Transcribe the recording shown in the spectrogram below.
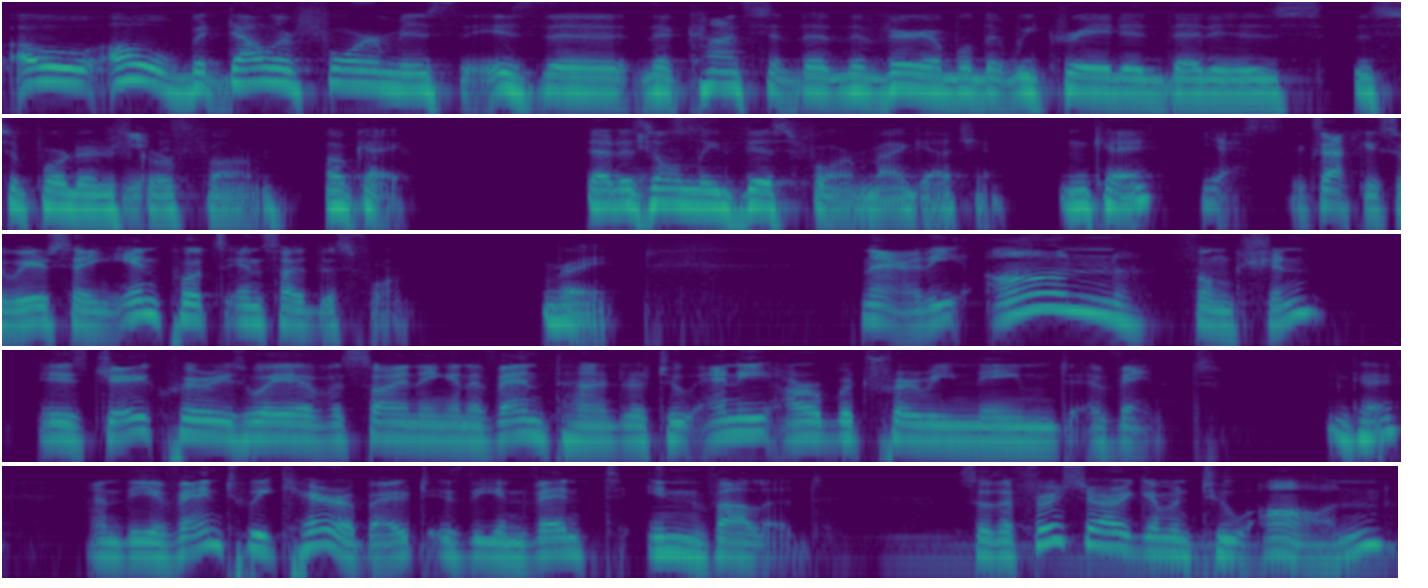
Oh, oh, but dollar form is is the the constant the the variable that we created that is the support underscore Yes. form. Okay, that is Yes. only this form. I gotcha. Okay, Yes, exactly. So we're saying inputs inside this form. right. Now, the on function is jQuery's way of assigning an event handler to any arbitrary named event. Okay, And the event we care about is the event invalid. So the first argument to on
